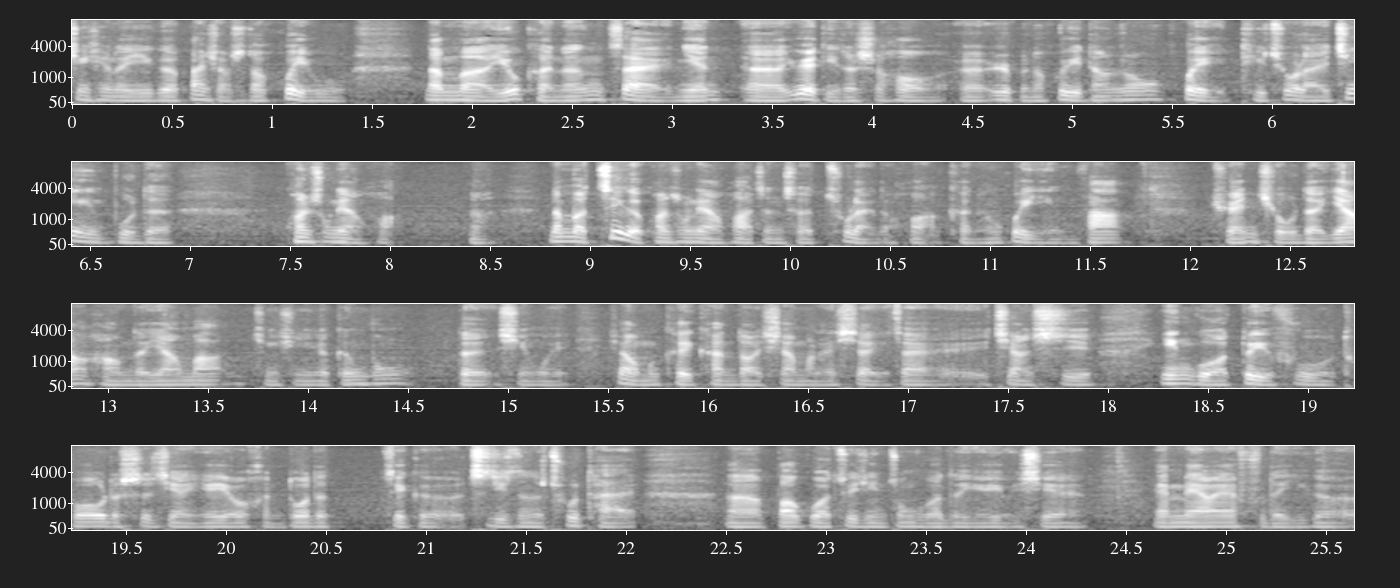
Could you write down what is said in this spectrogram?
进行了一个半小时的会晤。那么，有可能在年呃月底的时候，呃，日本的会议当中会提出来进一步的宽松量化啊。那么，这个宽松量化政策出来的话，可能会引发全球的央行的央妈进行一个跟风的行为。像我们可以看到，像马来西亚也在降息，英国对付脱欧的事件也有很多的这个刺激政策出台。呃，包括最近中国的也有一些 MLF 的一个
